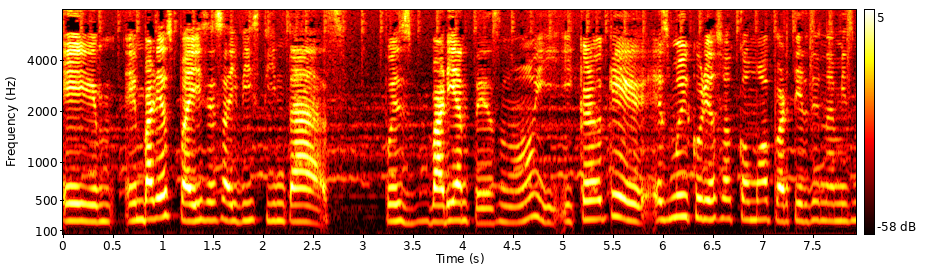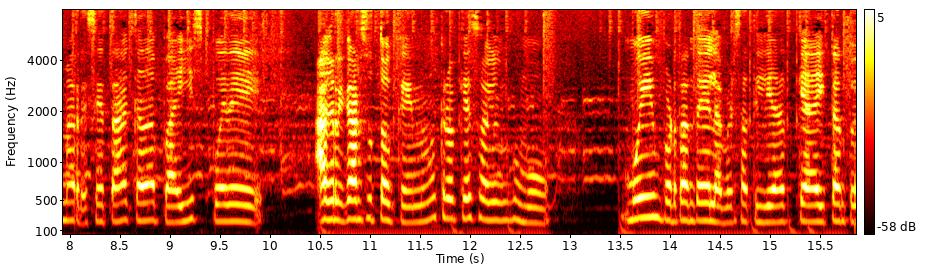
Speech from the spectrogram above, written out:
eh, en varios países hay distintas pues variantes, ¿no? Y, creo que es muy curioso cómo a partir de una misma receta cada país puede agregar su toque, ¿no? Creo que es algo como muy importante de la versatilidad que hay tanto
